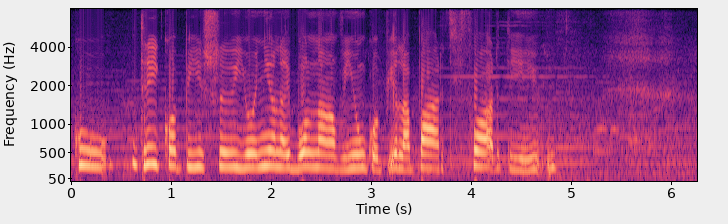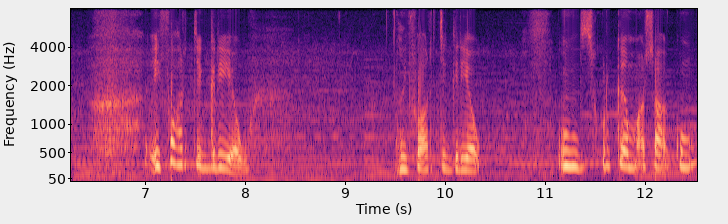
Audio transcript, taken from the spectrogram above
cu trei copii și Ionela e bolnavă, e un copil la parte, foarte... E foarte greu. E foarte greu. Ne descurcăm așa cum,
